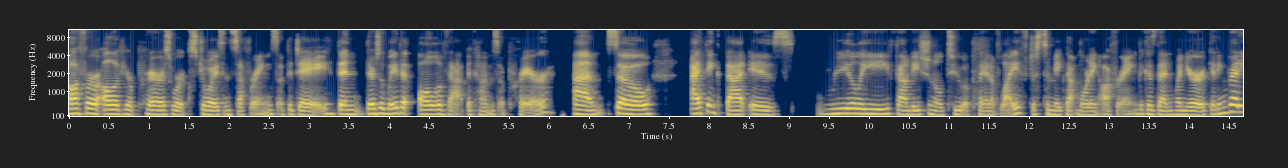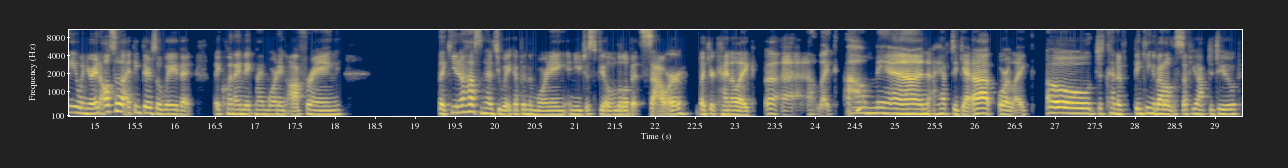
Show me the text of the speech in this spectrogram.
offer all of your prayers, works, joys, and sufferings of the day, then there's a way that all of that becomes a prayer. Um, so I think that is really foundational to a plan of life just to make that morning offering because then when you're getting ready when you're in also i think there's a way that like when i make my morning offering like you know how sometimes you wake up in the morning and you just feel a little bit sour? Like you're kind of like like oh man i have to get up or like oh just kind of thinking about all the stuff you have to do.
